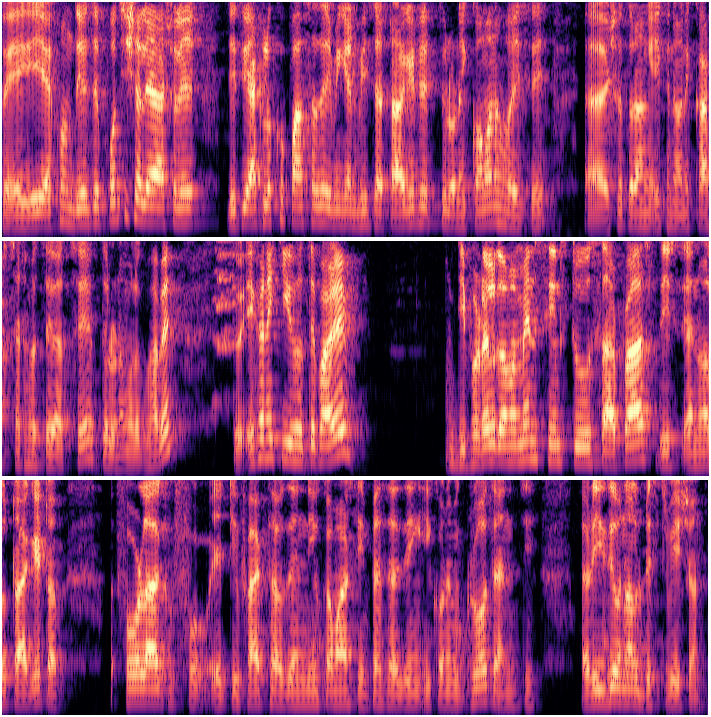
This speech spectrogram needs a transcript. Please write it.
তো এই এখন দুই হাজার পঁচিশ সালে আসলে যেহেতু এক লক্ষ পাঁচ হাজার ইমিগ্রেন্ট ভিসা টার্গেটের তুলনায় কমানো হয়েছে সুতরাং এখানে অনেক কাটছাট হতে যাচ্ছে তুলনামূলকভাবে। তো এখানে কি হতে পারে? The federal government seems to surpass this annual target of 4 lakh 85,000 newcomers, emphasizing economic growth and ge- regional distribution.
